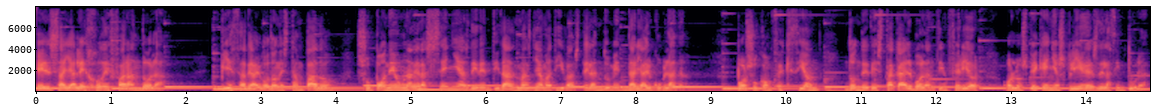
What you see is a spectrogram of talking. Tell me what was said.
El sayalejo de farandola, pieza de algodón estampado, supone una de las señas de identidad más llamativas de la indumentaria alcublana, por su confección donde destaca el volante inferior o los pequeños pliegues de la cintura,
